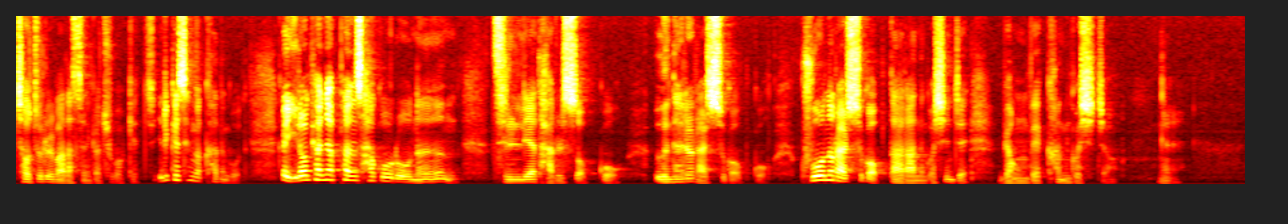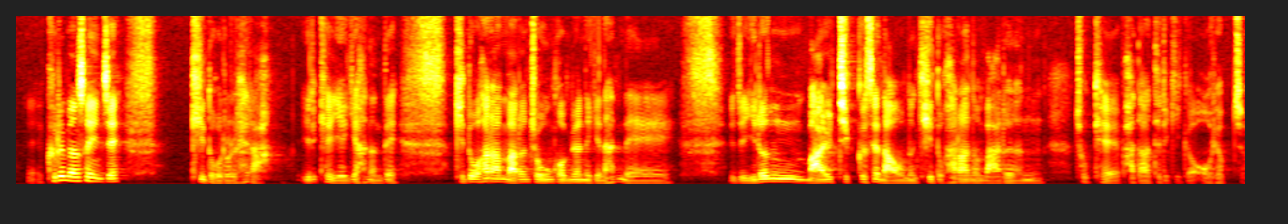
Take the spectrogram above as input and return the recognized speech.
저주를 받았으니까 죽었겠지. 이렇게 생각하는 것. 그러니까 이런 편협한 사고로는 진리에 다를 수 없고 은혜를 알 수가 없고 구원을 알 수가 없다라는 것이 이제 명백한 것이죠. 예. 예. 그러면서 이제 기도를 해라. 이렇게 얘기하는데 기도하란 말은 좋은 권면이긴 한데 이제 이런 말 뒤끝에 나오는 기도하라는 말은 좋게 받아들이기가 어렵죠.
